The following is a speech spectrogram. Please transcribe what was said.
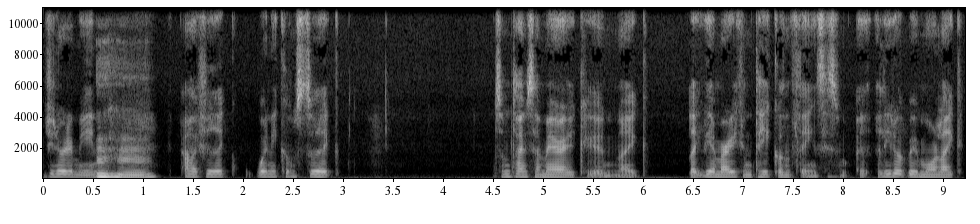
Do you know what I mean? Mm-hmm. I feel like when it comes to like sometimes American like like the American take on things is a little bit more like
